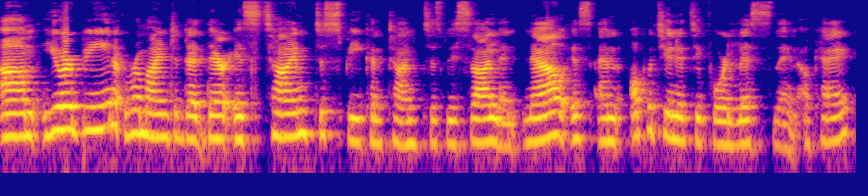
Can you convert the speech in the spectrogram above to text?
um, you're being reminded that there is time to speak and time to be silent. Now is an opportunity for listening, okay?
